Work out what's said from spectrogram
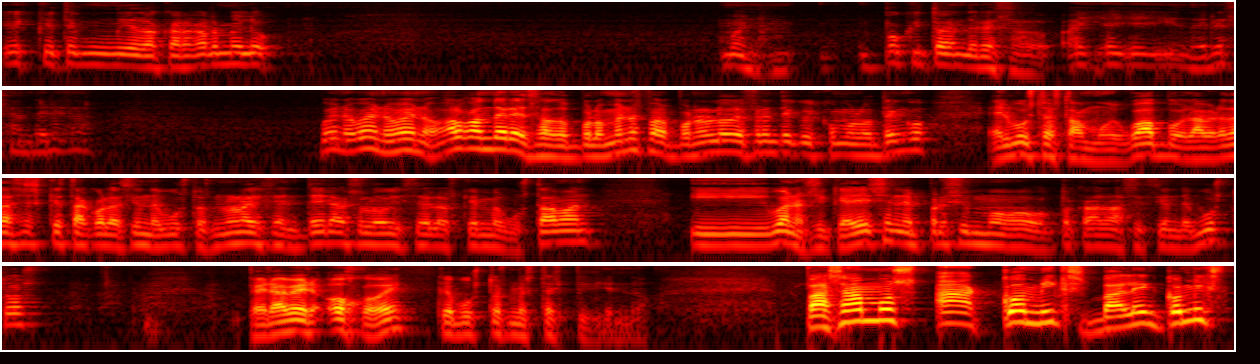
Es que tengo miedo a cargármelo. Bueno, un poquito enderezado. Ay, ay, ay, endereza, endereza. Bueno, bueno, bueno, algo enderezado, por lo menos para ponerlo de frente, que es como lo tengo. El busto está muy guapo, la verdad es que esta colección de bustos no la hice entera, solo hice los que me gustaban. Y bueno, si queréis en el próximo tocar la sección de bustos. Pero a ver, ojo, ¿eh? ¿Qué bustos me estáis pidiendo? Pasamos a cómics, ¿vale? En cómics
